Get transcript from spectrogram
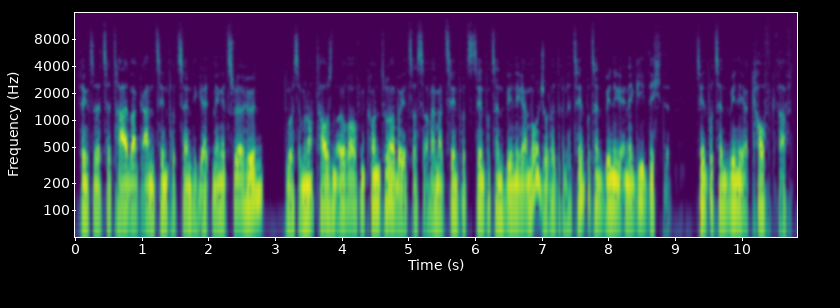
Fängt so eine Zentralbank an, 10% die Geldmenge zu erhöhen. Du hast immer noch 1000 Euro auf dem Konto, aber jetzt hast du auf einmal 10%, 10 weniger Mojo da drin, 10% weniger Energiedichte, 10% weniger Kaufkraft.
